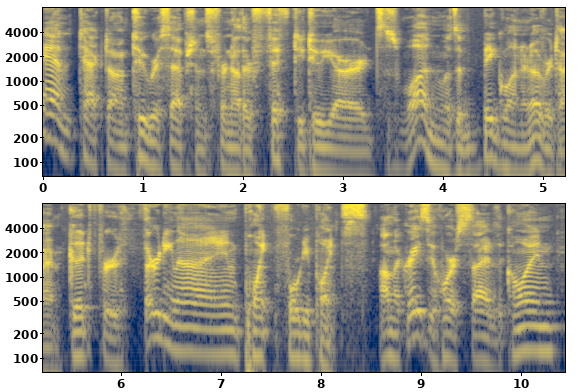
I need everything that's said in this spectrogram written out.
and tacked on two receptions for another 52 yards. One was a big one in overtime. Good for 39.40 points. On the Crazy Horse side of the coin,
